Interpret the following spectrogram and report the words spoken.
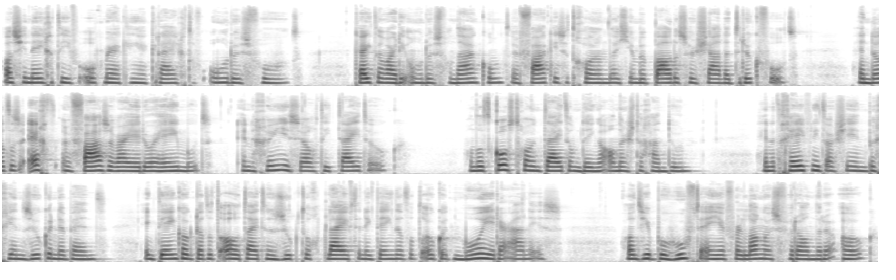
Als je negatieve opmerkingen krijgt of onrust voelt, kijk dan waar die onrust vandaan komt. En vaak is het gewoon omdat je een bepaalde sociale druk voelt. En dat is echt een fase waar je doorheen moet. En gun jezelf die tijd ook. Want het kost gewoon tijd om dingen anders te gaan doen. En het geeft niet als je in het begin zoekende bent. Ik denk ook dat het altijd een zoektocht blijft en ik denk dat dat ook het mooie daaraan is. Want je behoeften en je verlangens veranderen ook.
